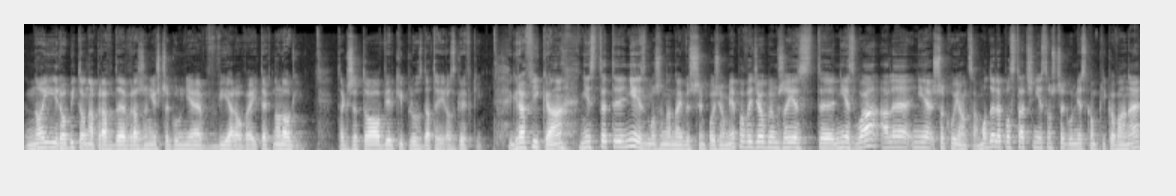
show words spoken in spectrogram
No i robi to naprawdę wrażenie, szczególnie w VR-owej technologii. Także to wielki plus dla tej rozgrywki. Grafika niestety nie jest może na najwyższym poziomie. Powiedziałbym, że jest e, niezła, ale nie szokująca. Modele postaci nie są szczególnie skomplikowane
